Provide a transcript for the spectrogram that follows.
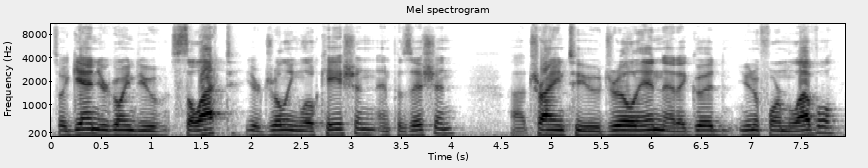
So again, you're going to select your drilling location and position, uh, trying to drill in at a good uniform level.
